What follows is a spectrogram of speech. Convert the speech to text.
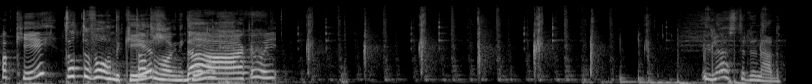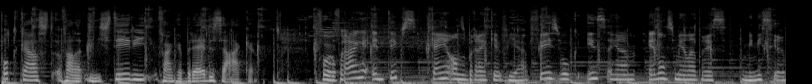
Oké. Tot de volgende keer. Tot de volgende Dag. keer. Doei. U luisterde naar de podcast van het ministerie van Gebreide Zaken. Voor vragen en tips kan je ons bereiken via Facebook, Instagram en ons mailadres ministerie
